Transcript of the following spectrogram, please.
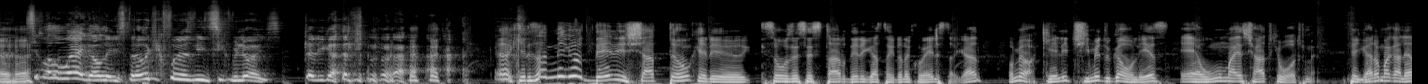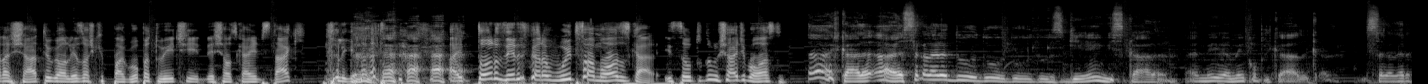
aham. Você falou, ué, Gaules, pra onde que foi os 25 milhões? Tá ligado? É, aqueles amigos dele, chatão, que ele. que são os necessitados dele gastam grana com eles, tá ligado? Ô meu, aquele time do Gaulês é um mais chato que o outro, meu. Pegaram uma galera chata e o Gaulês acho que pagou pra Twitch deixar os caras em destaque, tá ligado? Aí todos eles ficaram muito famosos, cara. E são tudo um chá de bosta. ah, cara, ah, essa galera do, do- do- dos games, cara, é meio, é meio complicado, cara. Essa galera.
